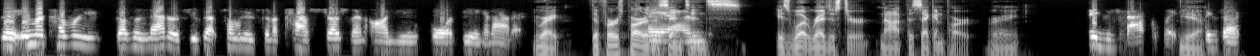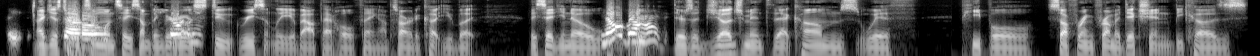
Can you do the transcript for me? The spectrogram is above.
the in recovery doesn't matter if you've got someone who's going to pass judgment on you for being an addict. Right. The first part of the And- sentence is what registered, not the second part. Right. Exactly. Yeah. Exactly. I just heard someone say something very astute recently about that whole thing. I'm sorry to cut you, but they said, you know, No, go there- ahead. there's a judgment that comes with people suffering from addiction because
